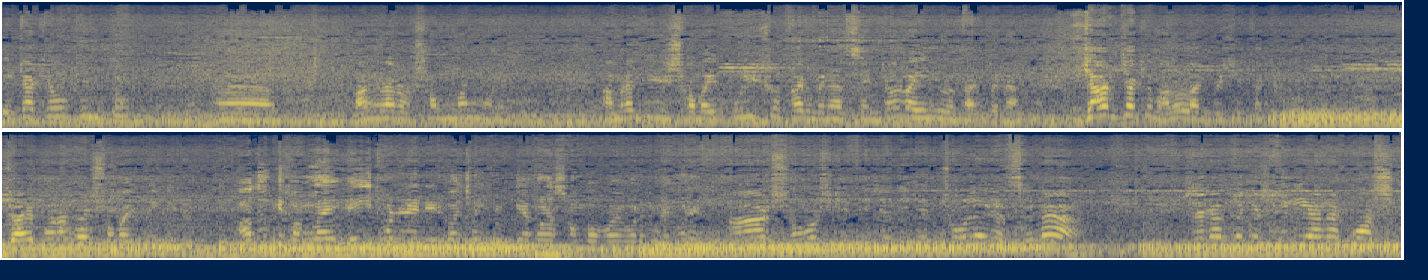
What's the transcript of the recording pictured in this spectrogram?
এটাকেও কিন্তু বাংলার অসম্মান মনে আমরা যদি সবাই পুলিশও থাকবে না সেন্ট্রাল বাহিনীও থাকবে না? যার যাকে ভালো লাগবে সেটাকে করবে। জয় পরাজয় সবাই নেবে আদৌ কি বাংলায় এই ধরনের নির্বাচন প্রক্রিয়া করা সম্ভব হয় বলে মনে করেন? আর সংস্কৃতি যেদিকে চলে গেছে না সেখান থেকে ফিরিয়ে আনা কষ্ট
